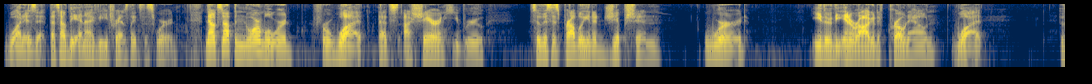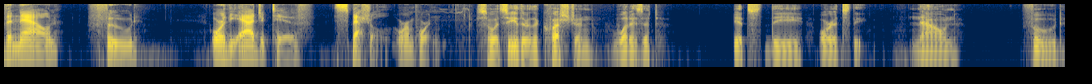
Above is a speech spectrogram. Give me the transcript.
what is it? That's how the NIV translates this word. Now, it's not the normal word for what, that's asher in Hebrew. So this is probably an Egyptian word, either the interrogative pronoun, what, the noun, food, or the adjective, special or important. So it's either the question, what is it? It's the or it's the noun, food.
